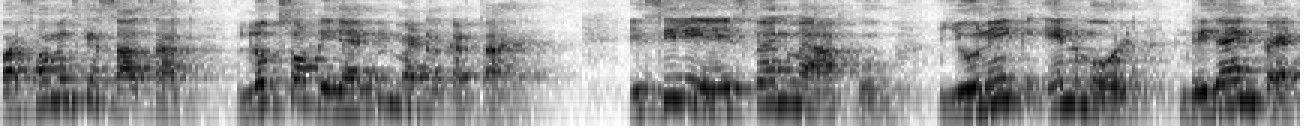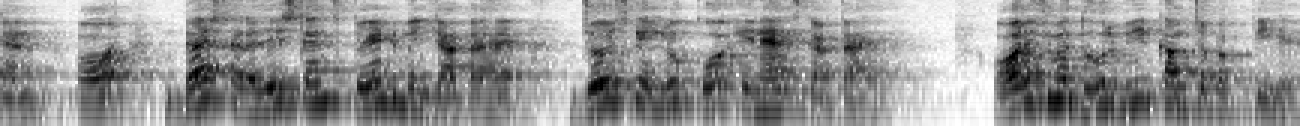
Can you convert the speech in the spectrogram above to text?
परफॉर्मेंस के साथ साथ लुक्स और डिज़ाइन भी मैटर करता है। इसीलिए इस फ़ैन में आपको unique in mould design pattern और डस्ट रेजिस्टेंस पेंट मिल जाता है, जो इसके लुक को इनहेंस करता है। और इसमें धूल भी कम चपकती है।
